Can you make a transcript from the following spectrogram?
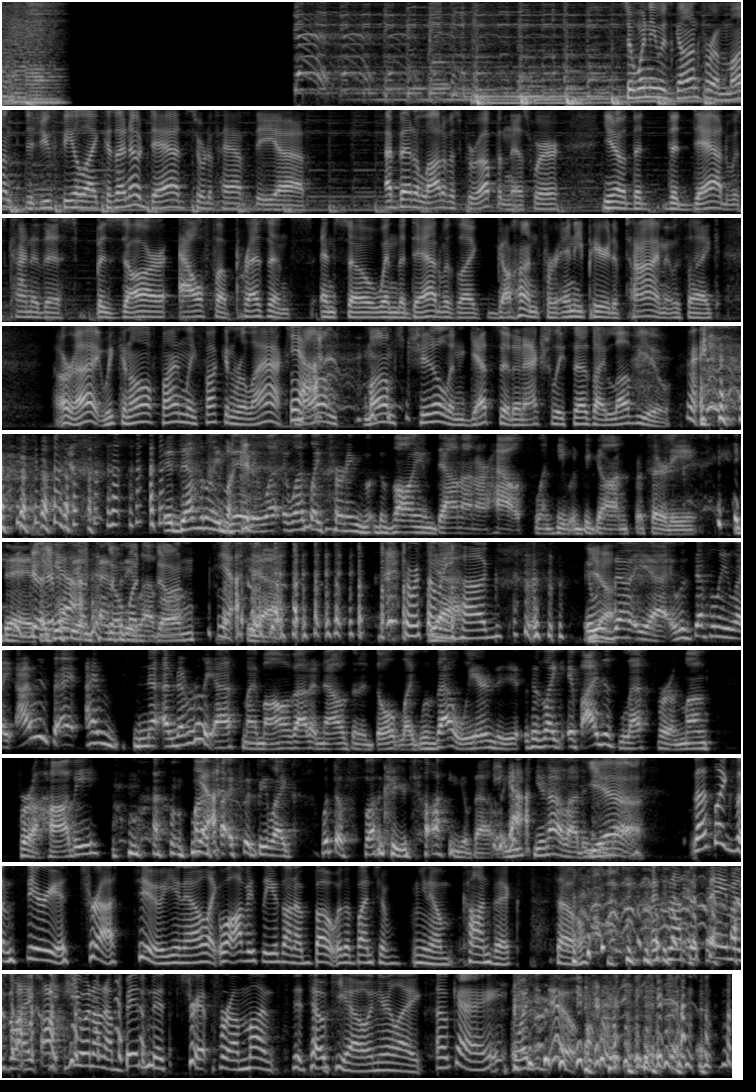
So when he was gone for a month, did you feel like? Because I know dads sort of have the. Uh, I bet a lot of us grew up in this, where you know the the dad was kind of this bizarre alpha presence, and so when the dad was like gone for any period of time, it was like. All right, we can all finally fucking relax. Yeah. Mom's mom's chill and gets it and actually says I love you. It definitely did. It was, it was like turning the volume down on our house when he would be gone for thirty days. Like, just the Everyone so much level. done. Yeah. Yeah. there were so many hugs. It Yeah. was de- yeah, it was definitely like I was I, I've ne- I've never really asked my mom about it now as an adult. Like, was that weird? Because like if I just left for a month for a hobby, my, my Yeah. wife would be like, "What the fuck are you talking about? Like, Yeah. you, are not allowed to." do Yeah. That." That's like some serious trust too, you know? Like, well, obviously he's on a boat with a bunch of, you know, convicts. So it's not the same as like he went on a business trip for a month to Tokyo and you're like, okay, what'd you do?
